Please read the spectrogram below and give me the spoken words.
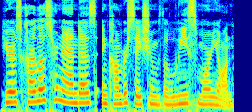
Here is Carlos Hernandez in conversation with Alice Morillon.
